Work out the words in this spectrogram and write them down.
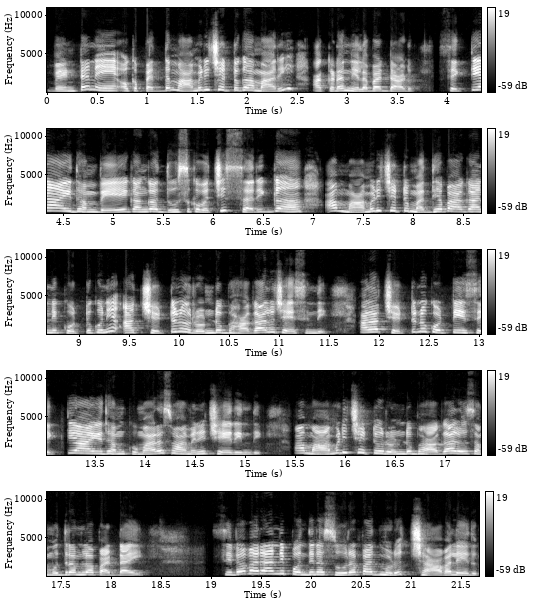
వెంటనే ఒక పెద్ద మామిడి చెట్టుగా మారి అక్కడ నిలబడ్డాడు. శక్తి ఆయుధం వేగంగా దూసుకువచ్చి సరిగ్గా ఆ మామిడి చెట్టు మధ్య భాగాన్ని కొట్టుకుని ఆ చెట్టును రెండు భాగాలు చేసింది. అలా చెట్టును కొట్టి శక్తి ఆయుధం కుమారస్వామిని చేరింది. ఆ మామిడి చెట్టు రెండు భాగాలు సముద్రంలో పడ్డాయి. శివవరాన్ని పొందిన సూరపద్ముడు చావలేదు.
